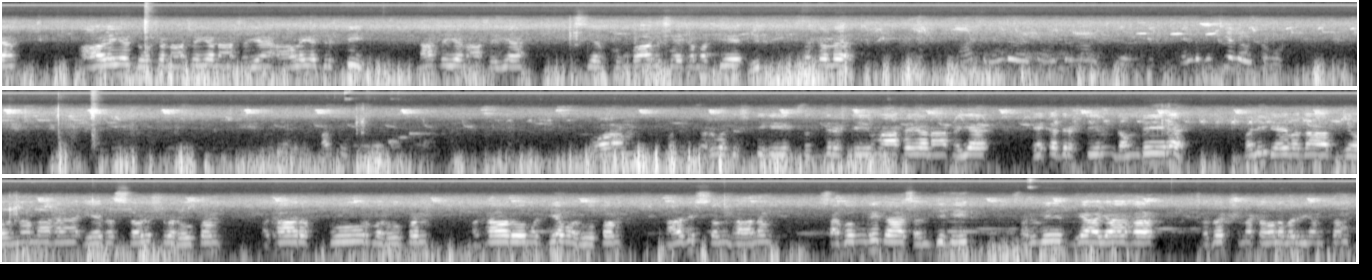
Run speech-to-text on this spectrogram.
आलयदोषनाशय, नाशय। आलयदृष्टि नाशय नाशय। अस्य कुम्भाभिषेकमध्ये सकल ॐ सर्वदृष्टिः सद्दृष्टिं नाशय नाशय एकदृष्टिं गम्भीर बलिदेवताभ्यो नमः एतत्सर्वस्वरूपम् अकारः पूर्वरूपम् अकारो मध्यमरूपम् आदिस्सन्धानं सगुम्भिता सन्धिः सर्वेभ्यायाः सदक्षिणकालपर्यन्तम्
